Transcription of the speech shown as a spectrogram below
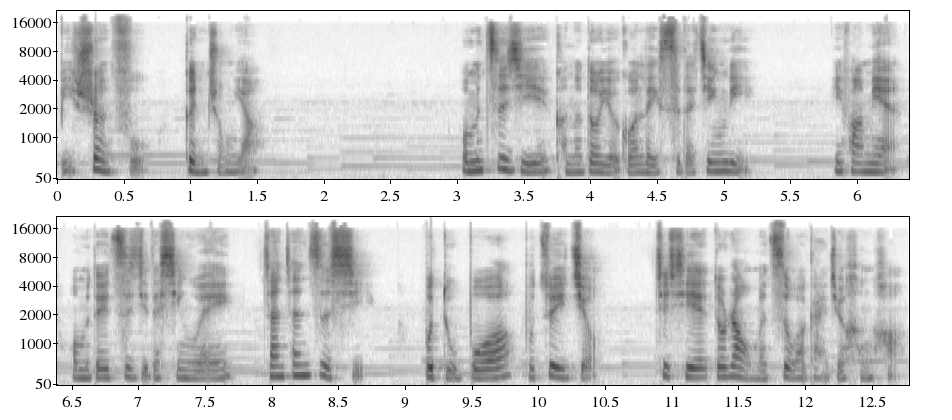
比顺服更重要。我们自己可能都有过类似的经历：一方面，我们对自己的行为沾沾自喜，不赌博、不醉酒，这些都让我们自我感觉很好；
